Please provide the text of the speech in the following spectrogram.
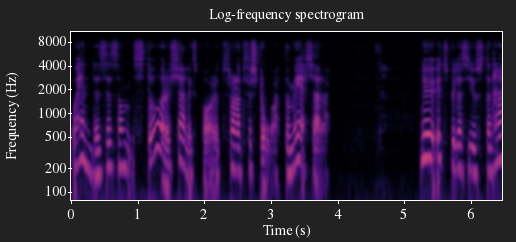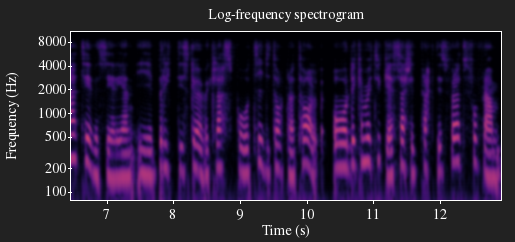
och händelser som stör kärleksparet från att förstå att de är kära. Nu utspelas just den här tv-serien i brittisk överklass på tidigt 1800-tal och det kan man ju tycka är särskilt praktiskt för att få fram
